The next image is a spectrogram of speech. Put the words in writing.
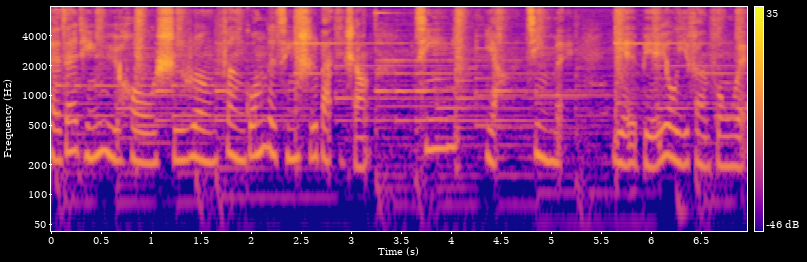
踩在停雨后湿润泛光的青石板上，清雅静美，也别有一番风味。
